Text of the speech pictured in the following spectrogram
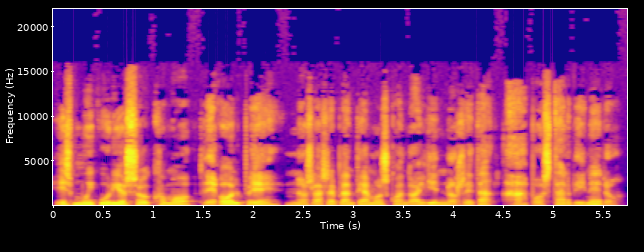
es muy curioso cómo de golpe nos las replanteamos cuando alguien nos reta a apostar dinero.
